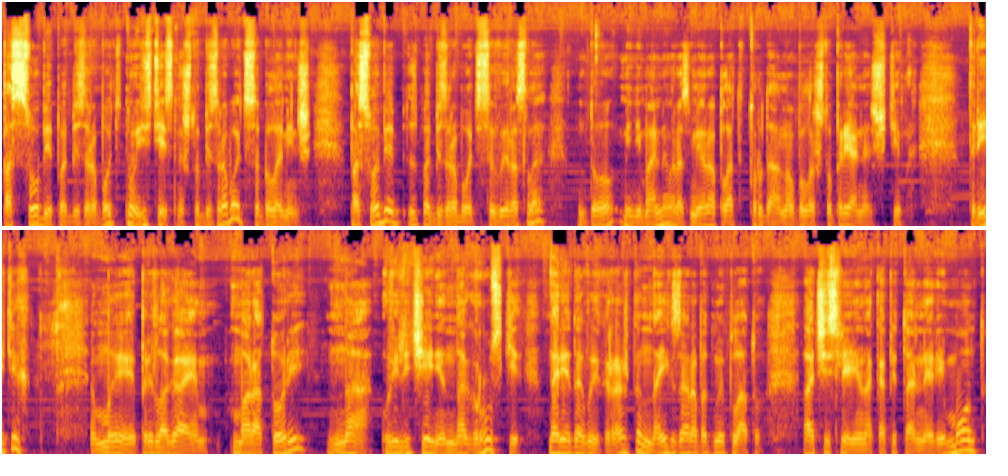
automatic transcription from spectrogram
пособие по безработице, ну, естественно, что безработица была меньше, пособие по безработице выросло до минимального размера оплаты труда. Оно было, чтобы реально ощутимо. В-третьих, мы предлагаем мораторий на увеличение нагрузки на рядовых граждан на их заработную плату. Отчисление на капитальный ремонт,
